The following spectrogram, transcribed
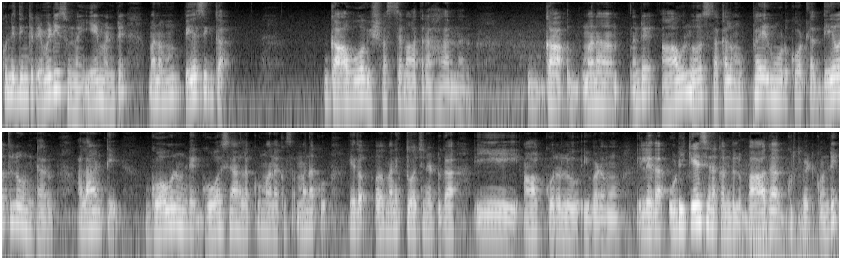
కొన్ని దీనికి రెమెడీస్ ఉన్నాయి. ఏమంటే మనం బేసిక్గా గావో విశ్వస్య మాత్ర అన్నారు. గా మన అంటే ఆవులో సకల ముప్పై మూడు కోట్ల దేవతలు ఉంటారు. అలాంటి గోవులు ఉండే గోశాలకు మనకు మనకు ఏదో మనకు తోచినట్టుగా ఈ ఆకుకూరలు ఇవ్వడము లేదా ఉడికేసిన కందులు బాగా గుర్తుపెట్టుకోండి.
